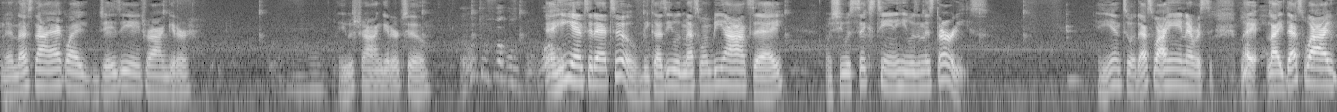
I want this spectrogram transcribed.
And let's not act like Jay Z ain't trying to get her. He was trying to get her too. what the fuck was what And he into that too because he was messing with Beyonce when she was 16. He was in his 30s. He into it. That's why he ain't never like like. That's why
